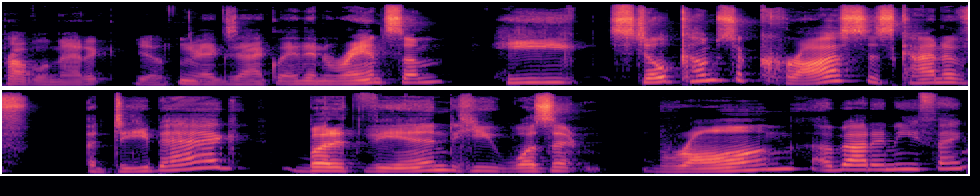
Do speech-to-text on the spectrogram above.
Problematic. Yeah. Exactly. And then Ransom, he still comes across as kind of a D bag, but at the end he wasn't wrong about anything.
